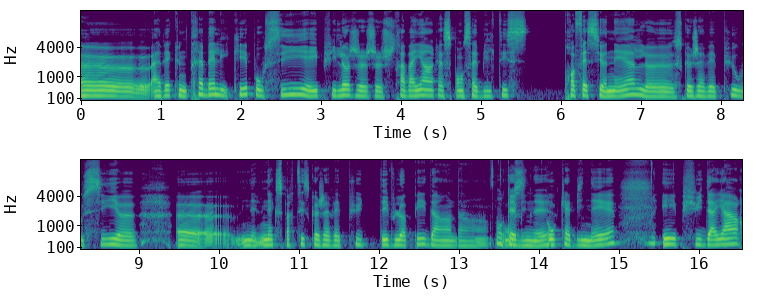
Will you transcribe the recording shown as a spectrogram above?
euh, avec une très belle équipe aussi. Et puis là, je, je- je travaillais en responsabilité professionnelle, euh, ce que j'avais pu aussi, euh, euh, une, une expertise que j'avais pu développer dans, dans Au cabinet. Au cabinet. Et puis d'ailleurs,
